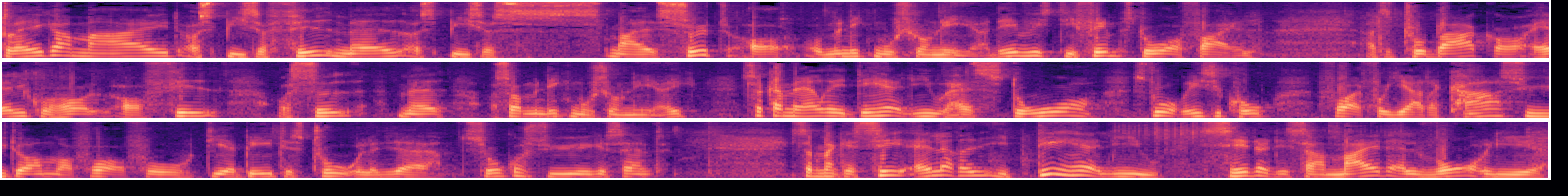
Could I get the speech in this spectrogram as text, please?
drikker meget og spiser fed mad og spiser meget sødt og, og man ikke motionerer. Det er vist de fem store fejl. Altså tobak og alkohol og fed og sød mad, og så man ikke motionerer. Ikke? Så kan man allerede i det her liv have store, stor risiko for at få hjertekarsygdomme og for at få diabetes 2 eller det der sukkersyge, ikke sandt? Så man kan se allerede i det her liv sætter det sig meget alvorlige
